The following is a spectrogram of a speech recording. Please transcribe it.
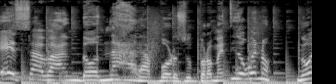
es abandonada por su prometido. Bueno, no,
